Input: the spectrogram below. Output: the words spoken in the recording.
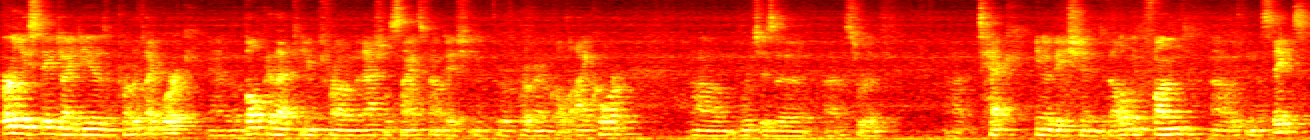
early stage ideas and prototype work. And the bulk of that came from the National Science Foundation through a program called I-Corps, um, which is a, a sort of uh, tech innovation development fund uh, within the states.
